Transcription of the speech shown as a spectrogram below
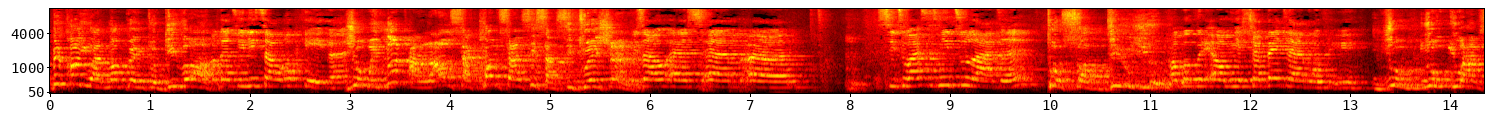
Because you are not going to give up. Omdat u niet zal opgeven. You will not allow circumstances and U situations zou situaties niet toelaten to subdue you. om, over, om heerschappij te hebben over u. You, you, you have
